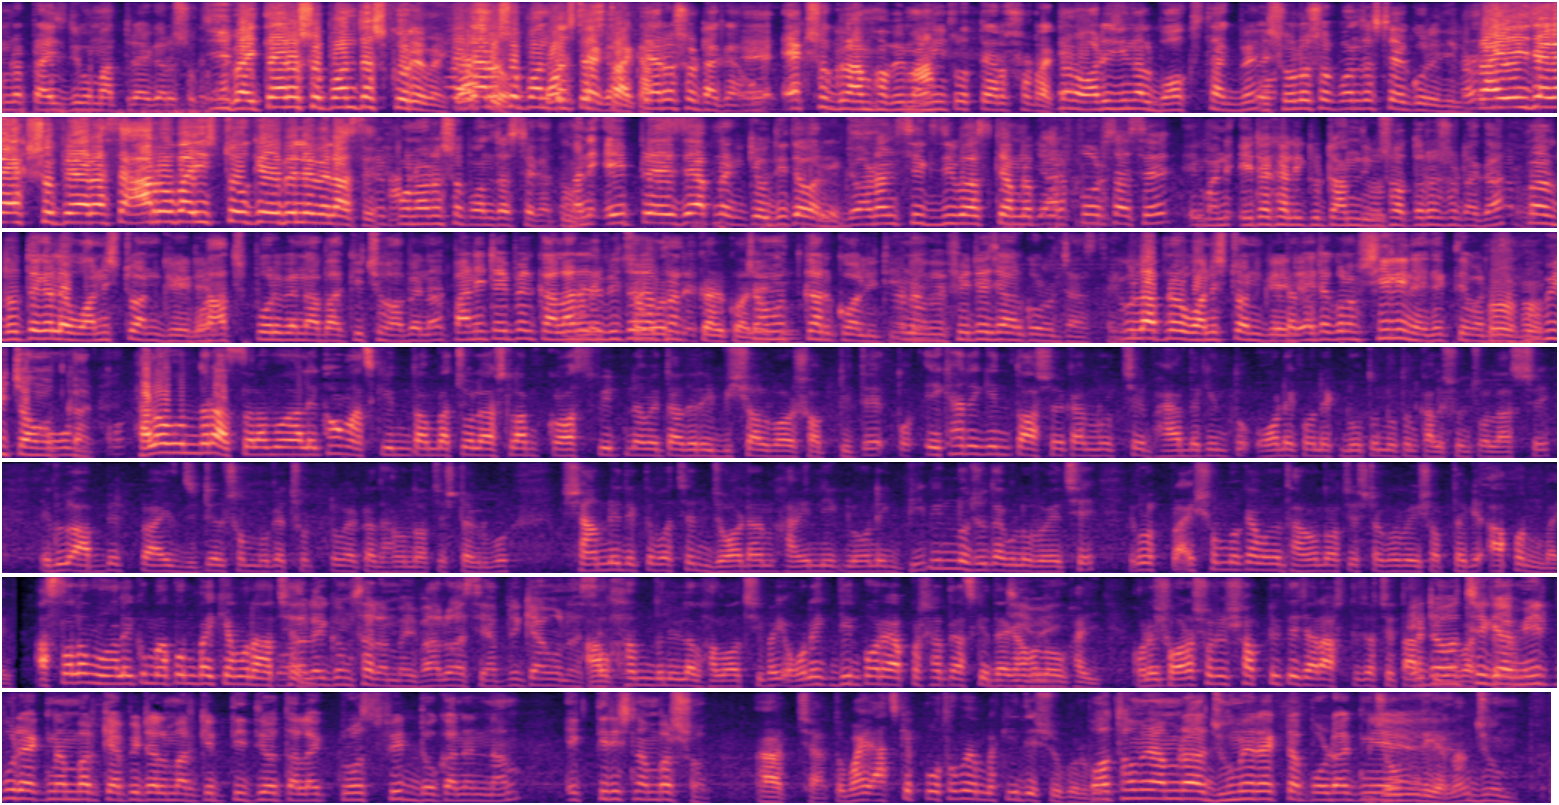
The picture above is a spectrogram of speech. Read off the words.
আমরা প্রাইস দিব মাত্র এগারোশো জি ভাই তেরোশো পঞ্চাশ করে ভাই। তেরোশো পঞ্চাশ টাকা। টাকা। তেরোশো টাকা। একশো গ্রাম হবে মানে মাত্র তেরোশো টাকা। আপনার অরিজিনাল বক্স থাকবে। ষোলোশো পঞ্চাশ টাকা করে দিল প্রায় এই জায়গায় একশো পেয়ার আছে আরও বা স্টকে অ্যাভেলেবেল আছে। পনেরোশো পঞ্চাশ টাকা। মানে এই প্রাইসে আপনাকে কেউ দিতে পারবে? জর্ডান সিক্স দিব আজকে আমরা। এয়ারফোর্স আছে। মানে এটা খালি একটু টান দিব। সতেরোশো টাকা। আপনার ধরতে গেলে one is two one grade কাজ পড়বে না বা কিছু হবে না। পানি টাইপের কালারের ভিতরে আপনার চমৎকার কোয়ালিটি না ভাই ফেটে যাওয়ার কোনো চান্স নেই। এগুলো আপনার one is two one grade এটা কোনো শিলি নাই দেখতে পাচ্ছেন খুবই চমৎকার। হ্যালো বন্ধুরা আসসালামু আলাইকুম। আজ কিন্তু আমরা চলে আসলাম ক্রসফিট নামে তাদের এই বিশাল বড় শপটিতে। তো এখানে কিন্তু আসার কারণ হচ্ছে ভাইয়াদের কিন্তু অনেক অনেক নতুন নতুন কালেকশন চলে আসছে। এগুলো আপডেট প্রাইস ডিটেল সম্পর্কে ছোট্ট একটা ধারণা দেওয়ার চেষ্টা করব। সামনে দেখতে পাচ্ছেন জর্ডান হাইনিক লোনিক বিভিন্ন জুতাগুলো রয়েছে। এগুলো প্রাইস সম্পর্কে আমাদের ধারণা দেওয়ার চেষ্টা করব এই সব থেকে আপন ভাই। আসসালামু আলাইকুম আপন ভাই কেমন আছেন? ওয়ালাইকুম সালাম ভাই ভালো আছি। আপনি কেমন আছেন? আলহামদুলিল্লাহ ভালো আছি ভাই। অনেক দিন পরে আপনার সাথে আজকে দেখা হলো ভাই। অনেক সরাসরি শপটিতে যারা আসতে যাচ্ছে তার এটা হচ্ছে গিয়া মিরপুর এক নাম্বার ক্যাপিটাল মার্কেট তৃতীয় তলায় ক্রসফিট দোকানের নাম একত্রিশ নাম্বার শপ। আচ্ছা তো ভাই আজকে প্রথমে আমরা কি দিয়ে শুরু করব? প্রথমে আমরা ঝুমের একটা প্রোডাক্ট নিয়ে ঝুম দিয়ে না?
